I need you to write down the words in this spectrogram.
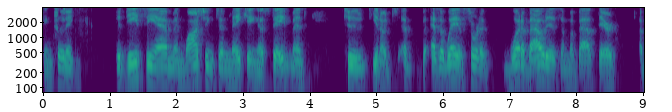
including the DCM in Washington making a statement to, you know, as a way of sort of whataboutism about their a,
